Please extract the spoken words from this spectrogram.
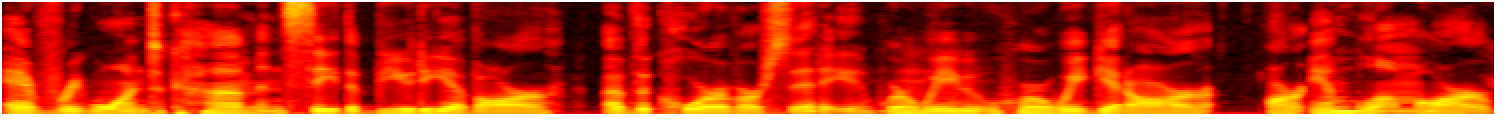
everyone to come and see the beauty of our of the core of our city where we mm-hmm. where we get our our emblem our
